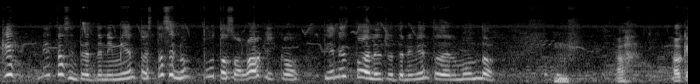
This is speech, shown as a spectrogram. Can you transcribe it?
¿Qué? ¿Necesitas entretenimiento? Estás en un puto zoológico. Tienes todo el entretenimiento del mundo. Ah, ok,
